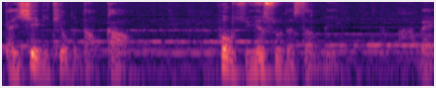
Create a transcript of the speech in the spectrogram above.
感谢你听我们祷告，奉主耶稣的圣名，阿门。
